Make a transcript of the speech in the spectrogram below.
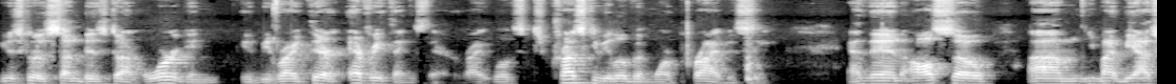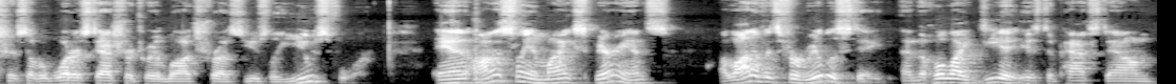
you just go to sunbiz.org and you'd be right there. Everything's there, right? Well, trust give you a little bit more privacy. And then also, um, you might be asking yourself, well, what are statutory law trusts usually used for? And honestly, in my experience, a lot of it's for real estate. And the whole idea is to pass down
